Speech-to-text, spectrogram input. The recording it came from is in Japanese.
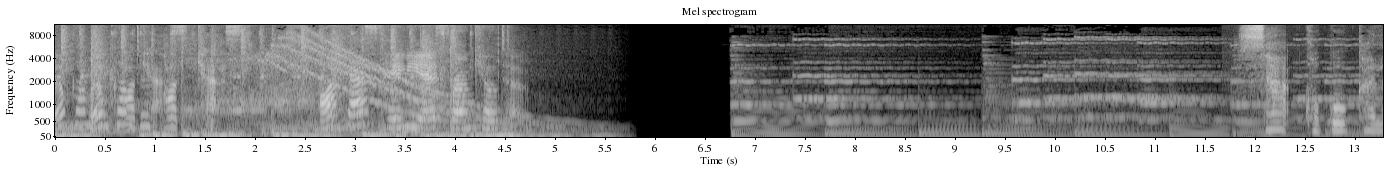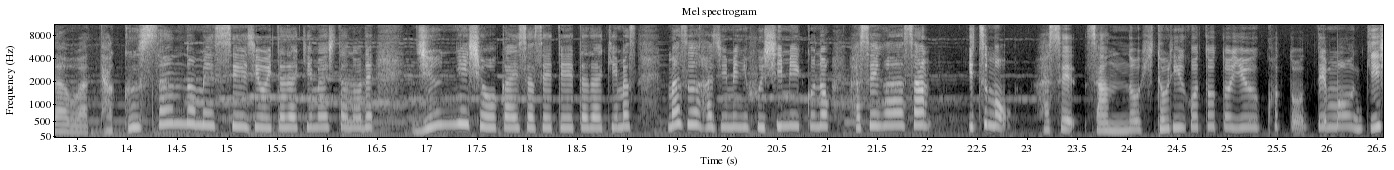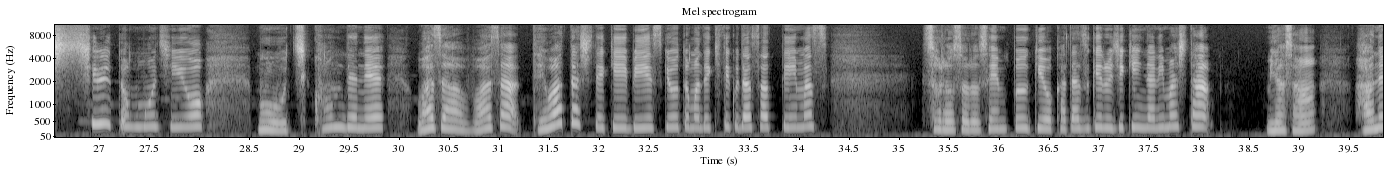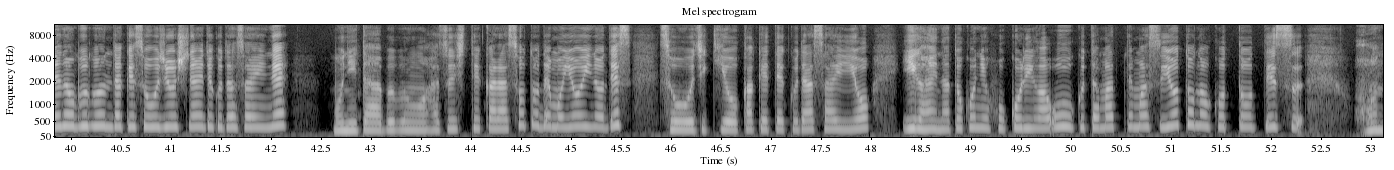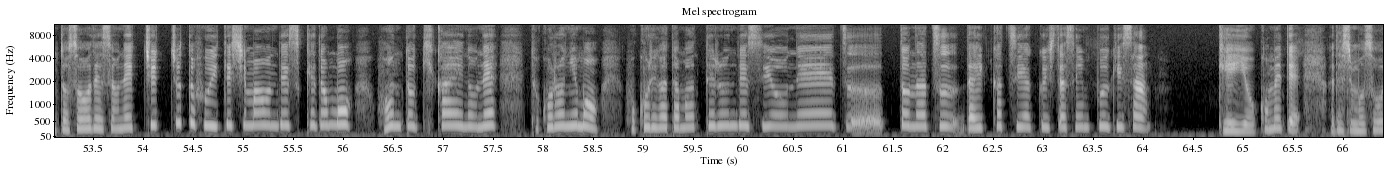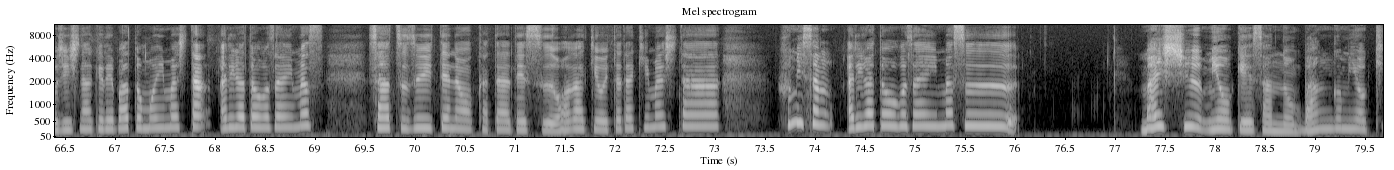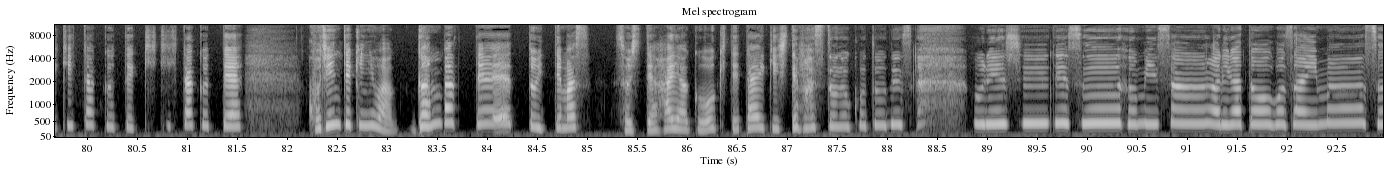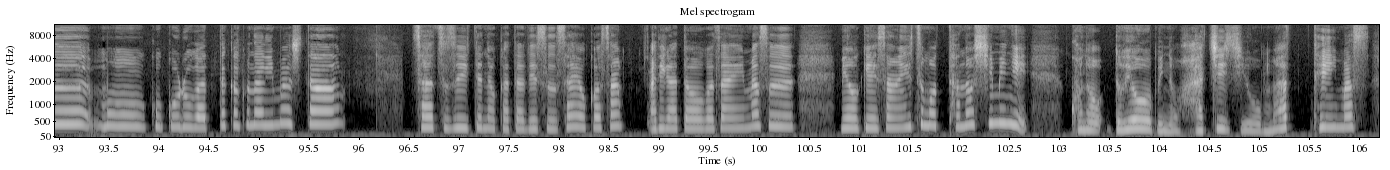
Welcome, Welcome to podcast. Podcast KBS from Kyoto. さあここからはたくさんのメッセージをいただきましたので順に紹介させていただきますまずはじめに伏見区の長谷川さんいつも長谷さんの独り言ということでもぎっしりと文字をもう打ち込んでねわざわざ手渡しで KBS 京都まで来てくださっていますそろそろ扇風機を片付ける時期になりました皆さん羽の部分だけ掃除をしないでくださいねモニター部分を外してから外でも良いのです。掃除機をかけてくださいよ。意外なとこにホコリが多く溜まってますよとのことです。ほんとそうですよね。チュッチュッと拭いてしまうんですけども、ほんと機械のね、ところにもホコリが溜まってるんですよね。ずっと夏大活躍した扇風機さん。敬意を込めて私も掃除しなければと思いました。ありがとうございます。さあ続いての方です。おはがきをいただきました。ふみさんありがとうございます。毎週妙慶さんの番組を聞きたくて聞きたくて個人的には頑張ってと言ってます。そして早く起きて待機してますとのことです。嬉しいです。ふみさん、ありがとうございます。もう心があったかくなりました。さあ、続いての方です。さよこさん、ありがとうございます。妙慶さん、いつも楽しみに、この土曜日の8時を待っています。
